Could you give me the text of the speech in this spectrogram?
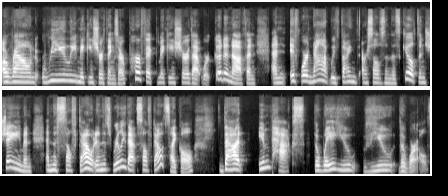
around really making sure things are perfect making sure that we're good enough and and if we're not we find ourselves in this guilt and shame and and this self-doubt and it's really that self-doubt cycle that impacts the way you view the world.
